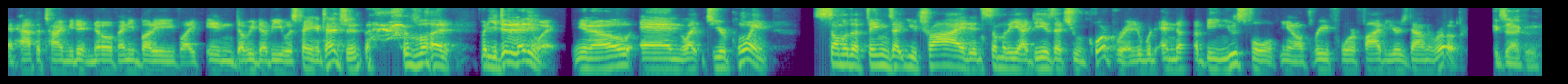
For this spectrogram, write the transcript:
And half the time you didn't know if anybody like in WWE was paying attention, but but you did it anyway, you know? And like to your point, some of the things that you tried and some of the ideas that you incorporated would end up being useful, you know, three, four, five years down the road. exactly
